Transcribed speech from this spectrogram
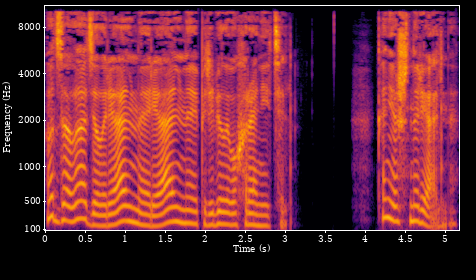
Вот заладил, реальное, реальное, перебил его хранитель. Конечно, реальное.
